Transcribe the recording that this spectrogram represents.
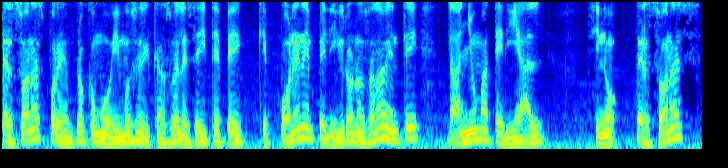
personas, por ejemplo, como vimos en el caso del SITP, que ponen en peligro no solamente daño material, sino personas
